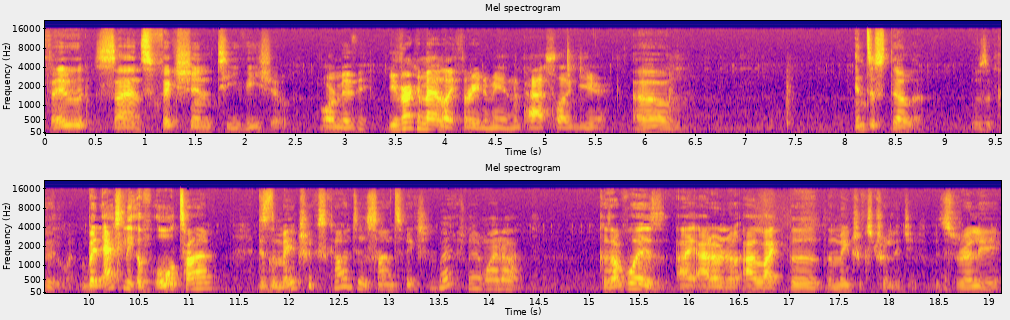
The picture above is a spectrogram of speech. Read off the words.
Favorite science fiction TV show. or movie. You've recommended like three to me in the past like year. Um, Interstellar was a good one. But actually, of all time, does The Matrix count as science fiction? Well, why not? Because I've always, I, I don't know, I like the the Matrix trilogy. It's really,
